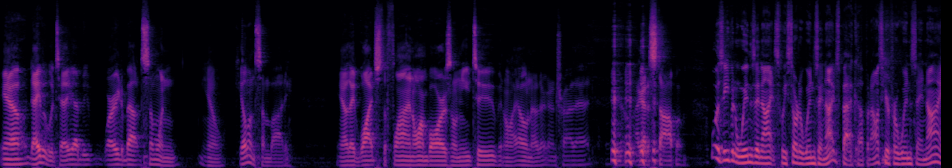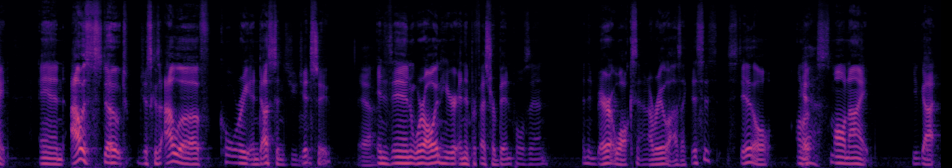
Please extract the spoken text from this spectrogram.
You know, David would tell you I'd be worried about someone, you know, killing somebody. You know, they'd watch the flying arm bars on YouTube, and I'm like, oh no, they're going to try that. You know, I got to stop them. Well, it's even Wednesday nights. We started Wednesday nights back up, and I was here for Wednesday night, and I was stoked just because I love Corey and Dustin's jujitsu. Yeah. And then we're all in here, and then Professor Ben pulls in, and then Barrett walks in. I realize like this is still on Yeah. a small night. You've got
